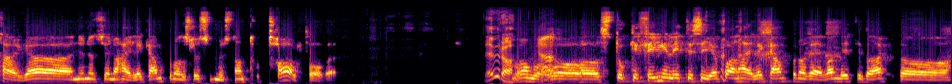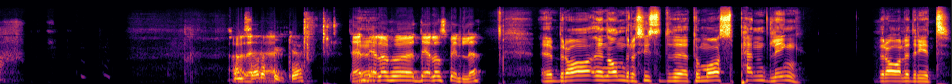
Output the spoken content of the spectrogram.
terga Núñez under hele kampen, og til slutt så mistet han totalt hodet. Det er bra. Da var han Ja. bare og stukket fingeren litt i sida på han hele kampen og rev han litt i drakt. og Sånn ser det funker. Det er en del av, del av spillet. Bra. En andre og siste til det, Thomas. Pendling. Bra eller drit?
